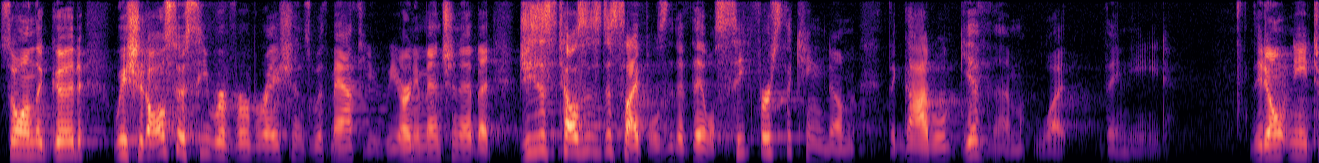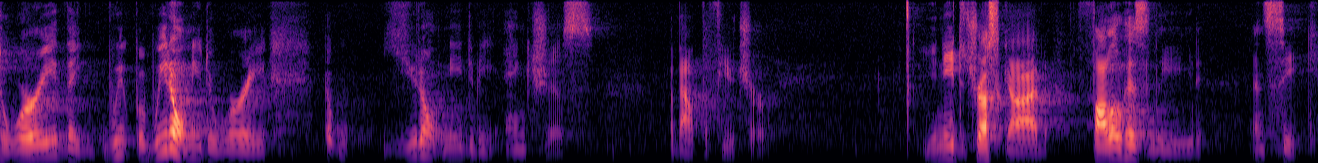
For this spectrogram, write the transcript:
So, on the good, we should also see reverberations with Matthew. We already mentioned it, but Jesus tells his disciples that if they will seek first the kingdom, that God will give them what they need. They don't need to worry. They, we, we don't need to worry. You don't need to be anxious about the future. You need to trust God, follow his lead, and seek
